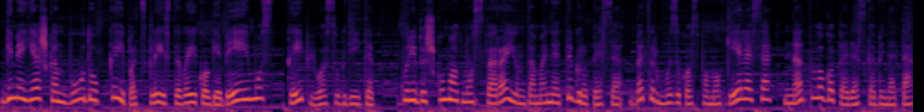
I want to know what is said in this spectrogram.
gimė ieškant būdų, kaip atskleisti vaiko gebėjimus, kaip juos ugdyti. Kūrybiškumo atmosfera juntama ne tik grupėse, bet ir muzikos pamokėlėse, net logopedės kabinete.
